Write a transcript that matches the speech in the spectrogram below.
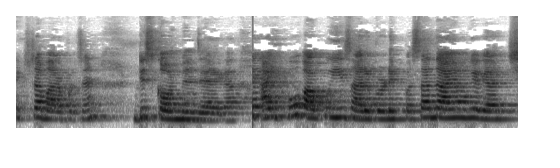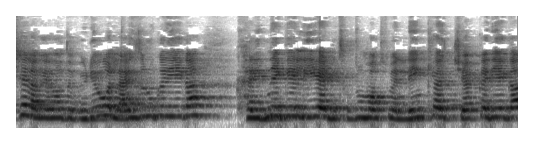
एक्स्ट्रा बारह परसेंट डिस्काउंट मिल जाएगा। आई होप आपको ये सारे प्रोडक्ट पसंद आए होंगे। अगर अच्छे लगे हो तो वीडियो को लाइक ज़रूर करिएगा। खरीदने के लिए डिस्क्रिप्शन बॉक्स में लिंक है चेक करिएगा।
